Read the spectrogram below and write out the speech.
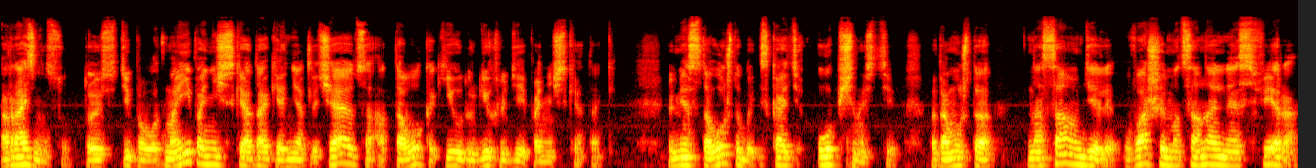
разницу. То есть, типа, вот мои панические атаки, они отличаются от того, какие у других людей панические атаки. Вместо того, чтобы искать общности. Потому что на самом деле ваша эмоциональная сфера,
